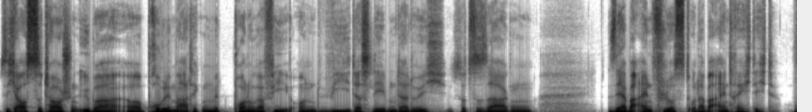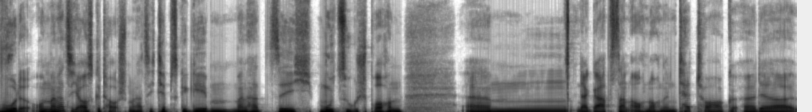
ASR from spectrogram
sich auszutauschen über äh, Problematiken mit Pornografie und wie das Leben dadurch sozusagen sehr beeinflusst oder beeinträchtigt wurde. Und man hat sich ausgetauscht, man hat sich Tipps gegeben, man hat sich Mut zugesprochen. Ähm, da gab es dann auch noch einen TED-Talk, äh, der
